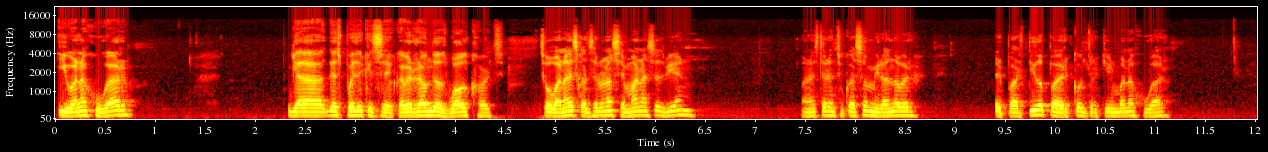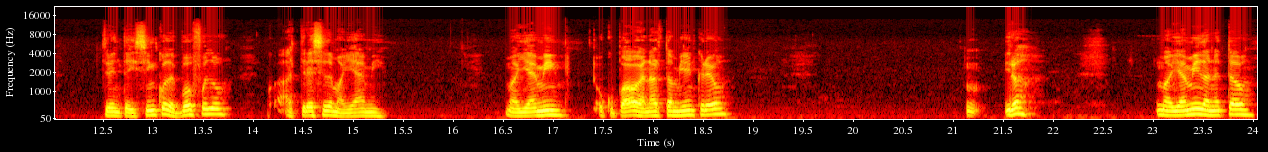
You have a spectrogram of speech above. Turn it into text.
y van a jugar ya después de que se acabe el round de los wild cards. Van a descansar una semana, eso es bien. Van a estar en su casa mirando a ver el partido para ver contra quién van a jugar. 35 de Buffalo a 13 de Miami. Miami ocupado a ganar también, creo. Mira, Miami, la neta,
